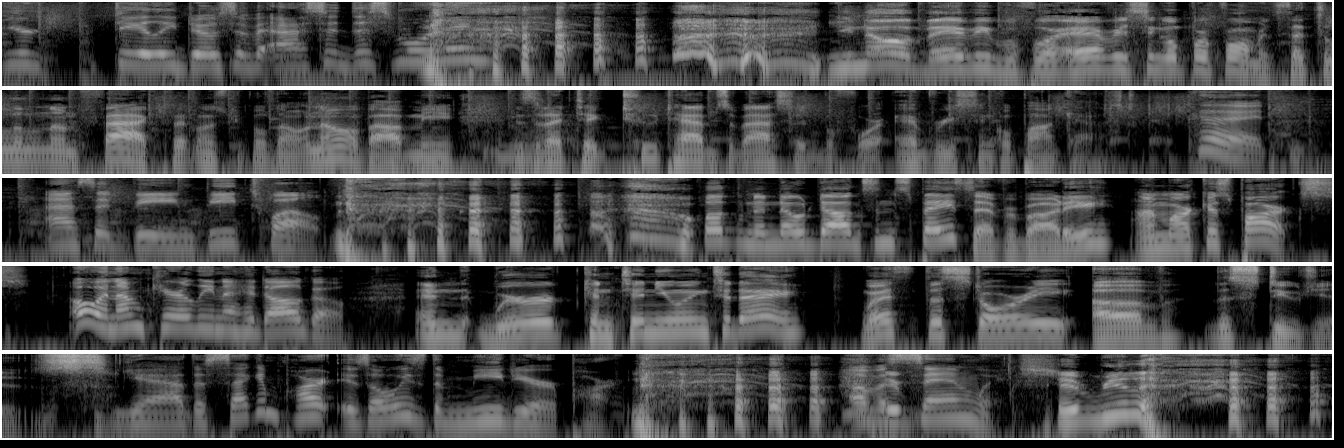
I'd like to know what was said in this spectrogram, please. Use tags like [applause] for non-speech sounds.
Your daily dose of acid this morning? [laughs] you know it, baby, before every single performance. That's a little known fact that most people don't know about me is mm-hmm. that I take two tabs of acid before every single podcast. Good. Acid being B12. [laughs] Welcome to No Dogs in Space, everybody. I'm Marcus Parks. Oh, and I'm Carolina Hidalgo. And we're continuing today with the story of the Stooges. Yeah, the second part is always the meteor part of a [laughs] sandwich. It really, [laughs]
